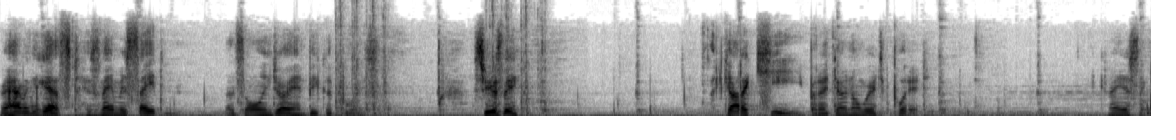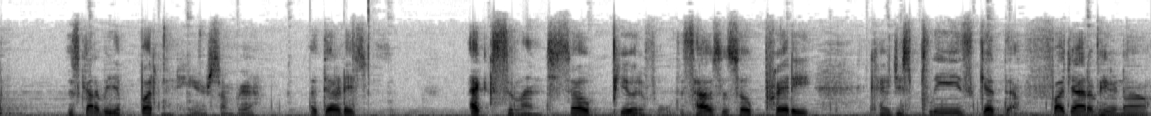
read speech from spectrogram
We're having a guest. His name is Satan. Let's all enjoy and be good boys. Seriously? I got a key, but I don't know where to put it. Can I just like... There's gotta be a button here somewhere. Oh, there it is. Excellent. So beautiful. This house is so pretty. Can you just please get the fudge out of here now?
